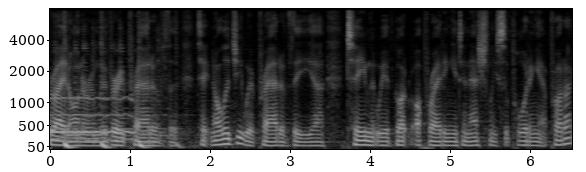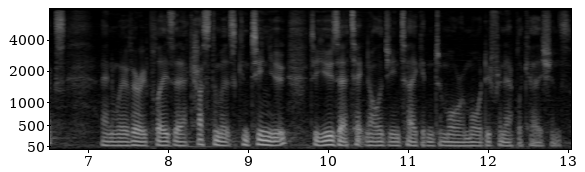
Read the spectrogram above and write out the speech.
great honour and we're very proud of the technology. We're proud of the uh, team that we've got operating internationally supporting our products and we're very pleased that our customers continue to use our technology and take it into more and more different applications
